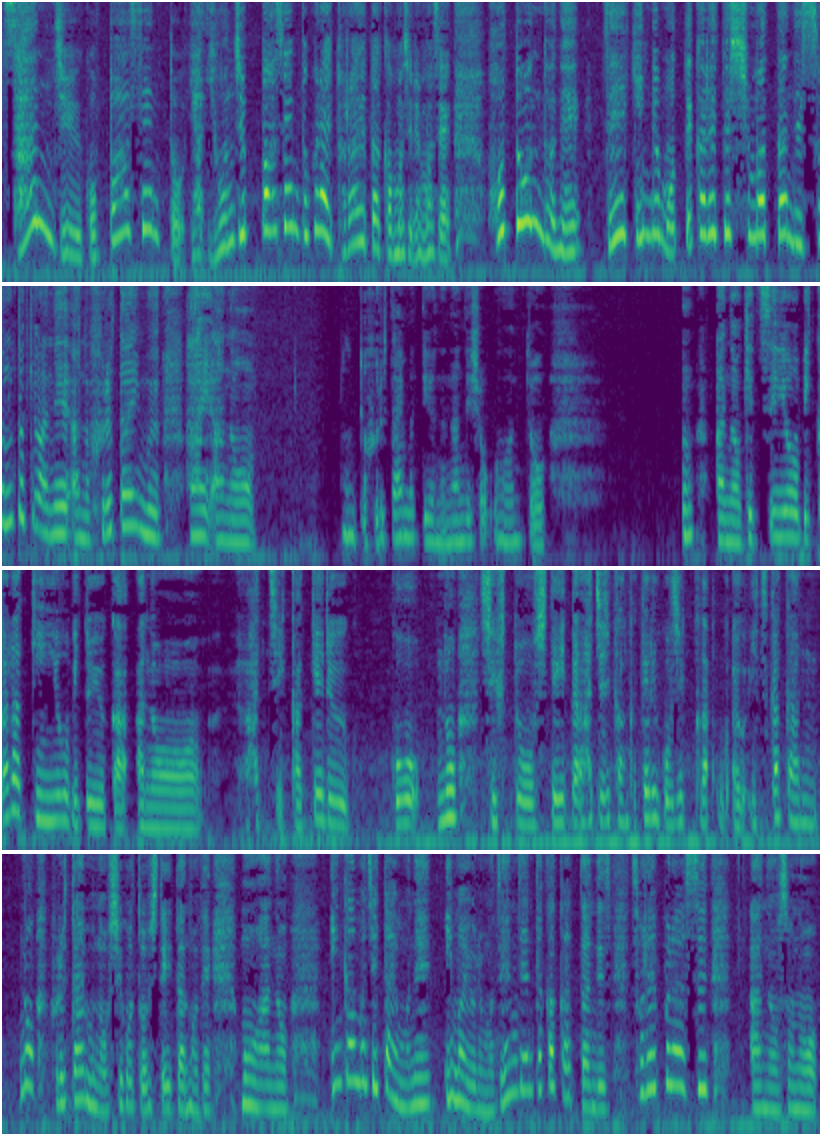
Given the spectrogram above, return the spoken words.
35%、いや、40%ぐらい取られたかもしれません。ほとんどね、税金で持ってかれてしまったんです。その時はね、あの、フルタイム、はい、あの、うんと、フルタイムっていうのは何でしょう？うんと、うん、あの、月曜日から金曜日というか、あの、8×5 5のシフトをしていた、8時間かける5時間、5日間のフルタイムのお仕事をしていたので、もうあの、インカム自体もね、今よりも全然高かったんです。それプラス、あの、その、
